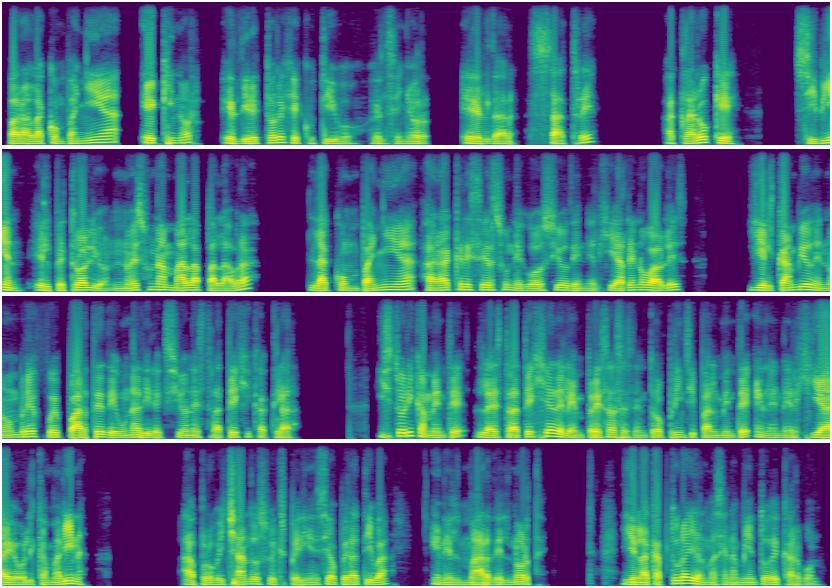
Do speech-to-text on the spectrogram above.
Para la compañía Equinor, el director ejecutivo, el señor Eldar Satre, aclaró que, si bien el petróleo no es una mala palabra, la compañía hará crecer su negocio de energías renovables y el cambio de nombre fue parte de una dirección estratégica clara. Históricamente, la estrategia de la empresa se centró principalmente en la energía eólica marina, aprovechando su experiencia operativa en el Mar del Norte y en la captura y almacenamiento de carbón.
